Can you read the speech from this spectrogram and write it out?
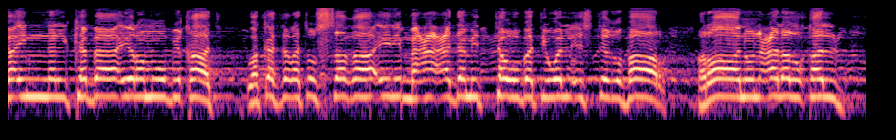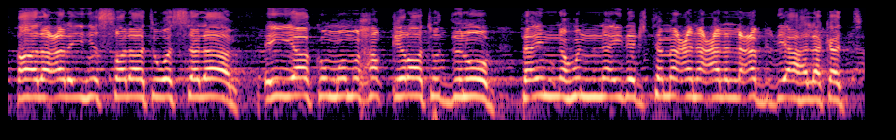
فإن الكبائر موبقات وكثرة الصغائر مع عدم التوبة والاستغفار ران على القلب. قال عليه الصلاة والسلام إياكم ومحقرات الذنوب فإنهن إذا اجتمعن على العبد أهلكت.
